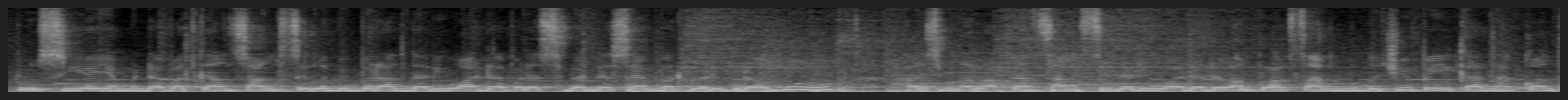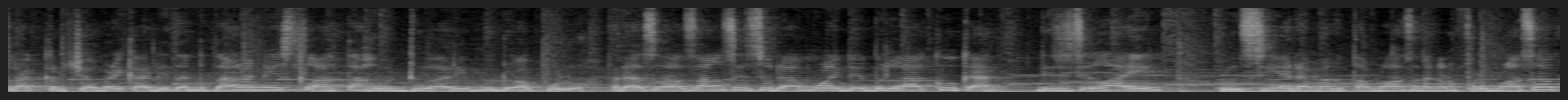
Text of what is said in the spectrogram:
Rusia yang mendapatkan sanksi lebih berat dari WADA pada 9 Desember 2020 harus menerapkan sanksi dari WADA dalam pelaksanaan MotoGP karena kontrak kerja mereka ditandatangani setelah tahun 2020. Pada saat sanksi sudah mulai diberlakukan. Di sisi lain, Rusia dapat tetap melaksanakan Formula 1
